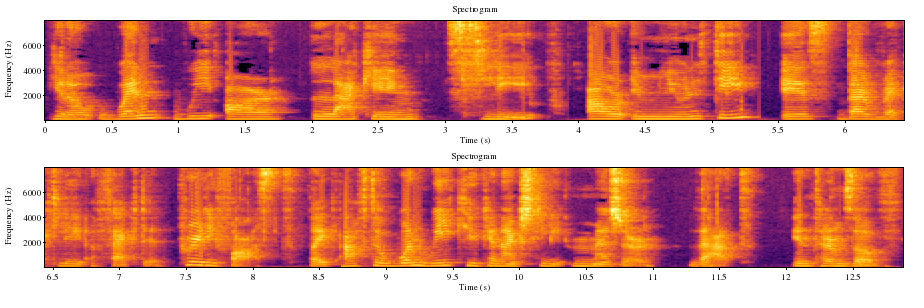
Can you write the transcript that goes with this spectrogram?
you know, when we are lacking sleep, our immunity is directly affected pretty fast. Like after one week, you can actually measure that in terms of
